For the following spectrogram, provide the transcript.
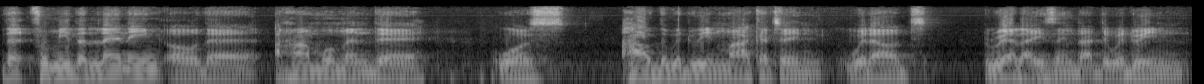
that for me the learning or the aha moment there was how they were doing marketing without realizing that they were doing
